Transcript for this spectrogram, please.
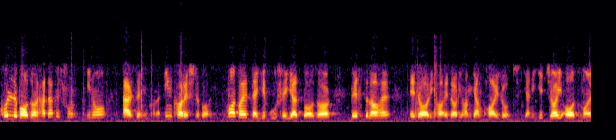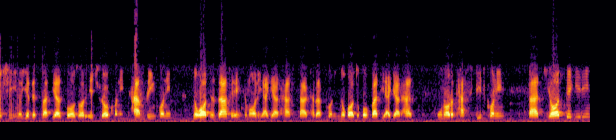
کل بازار هدفشون اینو عرضه می‌کنن این کار اشتباهی. ما باید در یک گوشه ای از بازار به اصطلاح اداری ها اداری ها میگن پایلوت یعنی یه جای آزمایشی اینو یه قسمتی از بازار اجرا کنیم تمرین کنیم. نقاط ضعف احتمالی اگر هست برطرف کنیم. نقاط قوتی اگر هست اونا رو تثبیت کنیم. بعد یاد بگیریم.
